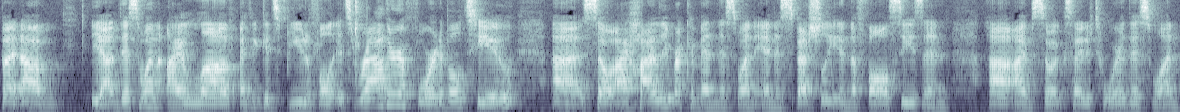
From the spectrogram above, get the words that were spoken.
But um, yeah, this one I love. I think it's beautiful. It's rather affordable too. Uh, so I highly recommend this one and especially in the fall season. Uh, I'm so excited to wear this one.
